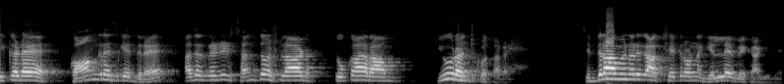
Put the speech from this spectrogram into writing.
ಈ ಕಡೆ ಕಾಂಗ್ರೆಸ್ ಗೆದ್ರೆ ಅದರ ಕ್ರೆಡಿಟ್ ಸಂತೋಷ್ ಲಾಡ್, ತುಕಾರಾಮ್ ಇವ್ರು ಹಂಚ್ಕೋತಾರೆ. ಸಿದ್ದರಾಮಯ್ಯನವರಿಗೆ ಆ ಕ್ಷೇತ್ರವನ್ನು ಗೆಲ್ಲೇಬೇಕಾಗಿದೆ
